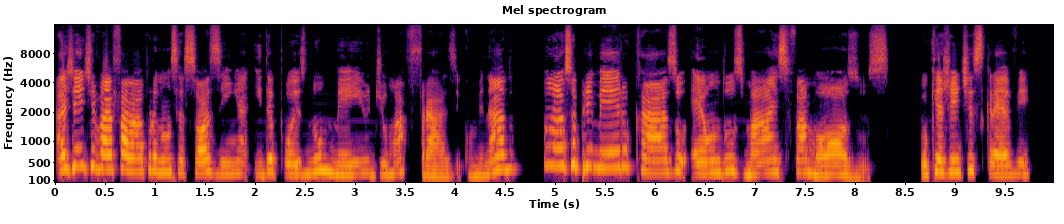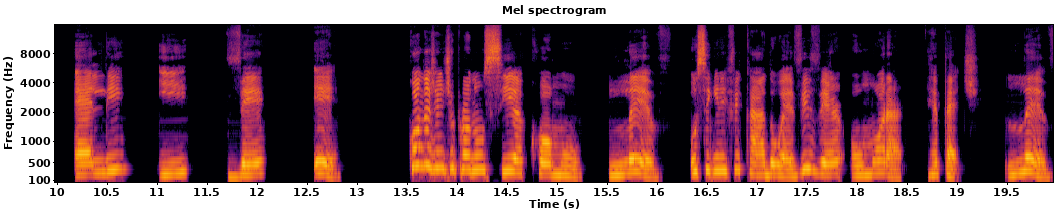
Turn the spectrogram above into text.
A gente vai falar a pronúncia sozinha e depois no meio de uma frase, combinado? O nosso primeiro caso é um dos mais famosos, o que a gente escreve L-I-V-E. Quando a gente pronuncia como live, o significado é viver ou morar. Repete: live.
